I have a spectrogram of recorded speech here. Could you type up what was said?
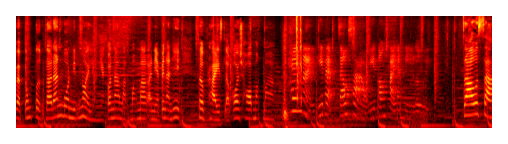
แบบตรงเปลือกตาด้านบนนิดหน่อยอะไรเงี้ยก็น่ารักมากๆ อันเนี้ยเป็นอันที่เซอร์ไพรส์แล้วก็ชอบมากๆแท่งไหนที่แบบเจ้าสาวนี่ต้องใช้อันนี้เลยเจ้าสา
